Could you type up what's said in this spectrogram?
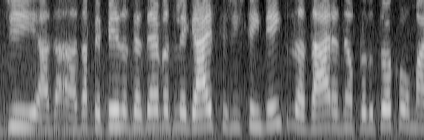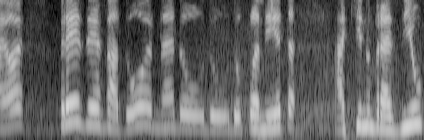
de as, as APPs, as reservas legais que a gente tem dentro das áreas, né? O produtor como o maior preservador né, do, do, do planeta aqui no Brasil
